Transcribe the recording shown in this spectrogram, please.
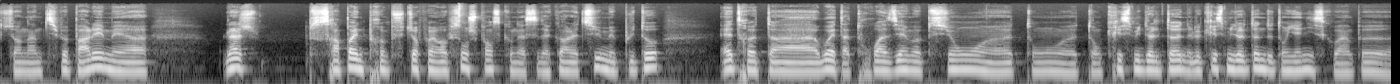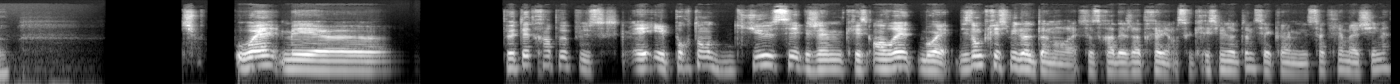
tu en as un petit peu parlé, mais euh, là, je- ce sera pas une pre- future première option. Je pense qu'on est assez d'accord là-dessus, mais plutôt être ta, ouais, ta troisième option, euh, ton, euh, ton Chris Middleton, le Chris Middleton de ton Yanis, quoi, un peu. euh. Ouais, mais peut-être un peu plus. Et, et pourtant, Dieu sait que j'aime Chris. En vrai, ouais, disons Chris Middleton en vrai, ce sera déjà très bien. Parce que Chris Middleton, c'est quand même une sacrée machine.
